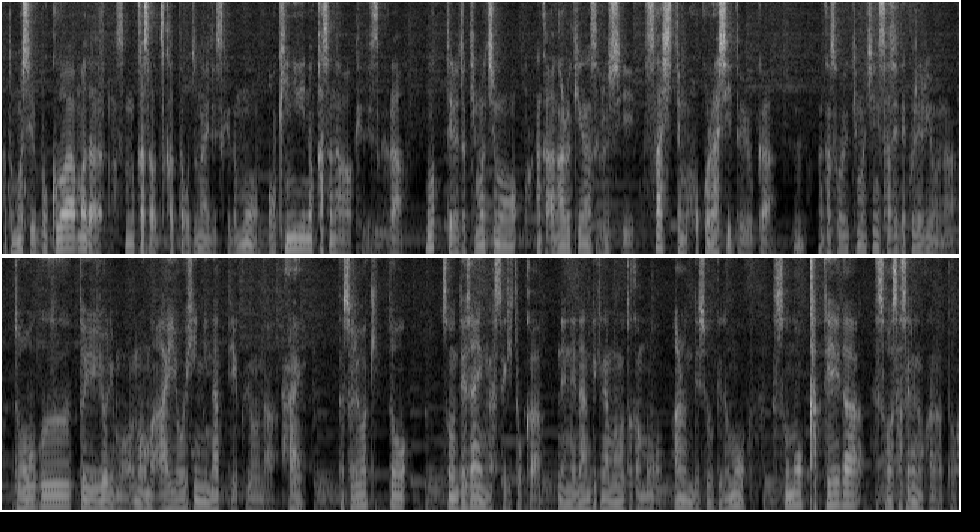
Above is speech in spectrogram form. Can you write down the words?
あともし僕はまだその傘を使ったことないですけどもお気に入りの傘なわけですから持ってると気持ちもなんか上がる気がするし刺しても誇らしいというかなんかそういう気持ちにさせてくれるような道具というよりもなんかまあ愛用品になっていくような、はい、それはきっとそのデザインが素敵とか、ね、値段的なものとかもあるんでしょうけどもその過程がそうさせるのかなと。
